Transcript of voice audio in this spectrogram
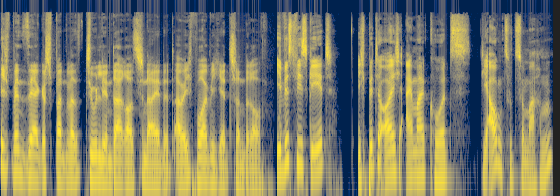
Ich bin sehr gespannt, was Julian daraus schneidet, aber ich freue mich jetzt schon drauf. Ihr wisst, wie es geht. Ich bitte euch einmal kurz die Augen zuzumachen.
